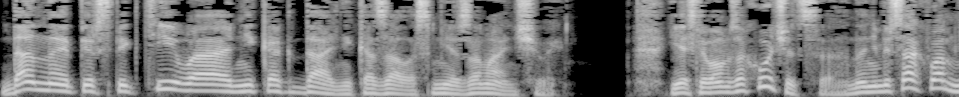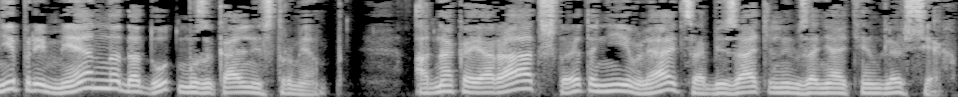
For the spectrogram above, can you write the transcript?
Данная перспектива никогда не казалась мне заманчивой. Если вам захочется, на небесах вам непременно дадут музыкальный инструмент. Однако я рад, что это не является обязательным занятием для всех.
